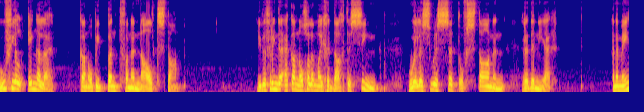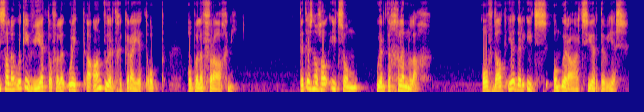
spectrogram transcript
Hoeveel engele kan op die punt van 'n naald staan? Liewe vriende, ek kan nogal in my gedagtes sien hoe hulle so sit of staan en redeneer. En 'n mens sal nou ook nie weet of hulle ooit 'n antwoord gekry het op op hulle vraag nie. Dit is nogal iets om oor te glimlag of dalk eerder iets om oor hartseer te wees.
